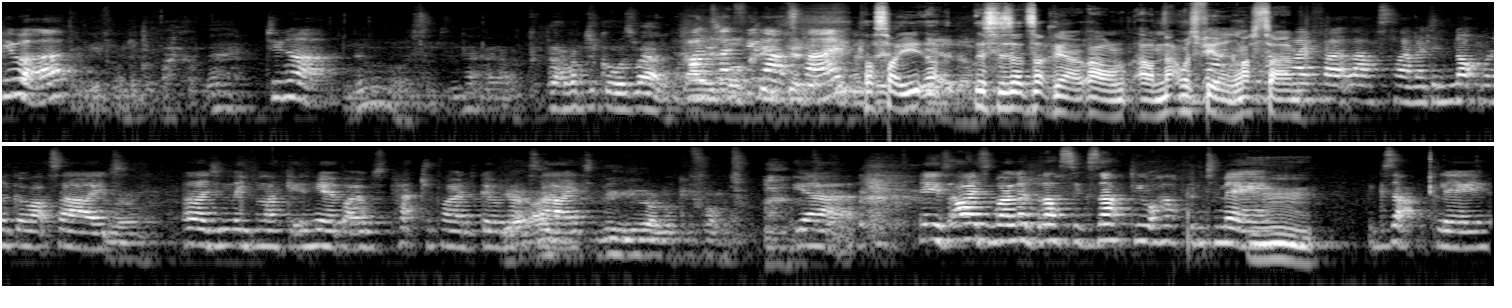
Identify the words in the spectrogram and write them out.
Go back up there. You are? I don't even want to go back up there. Do you not? No, something there. But I want to go as well. How did I feel last time? That's how you. This is exactly how, how, how Nat was feeling last time. I felt last time. I did not want to go outside. No. And I didn't even like it in here, but I was petrified of going Yeah, outside. I'm really not looking forward to Yeah. His eyes were but that's exactly what happened to me. Mm. Exactly.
